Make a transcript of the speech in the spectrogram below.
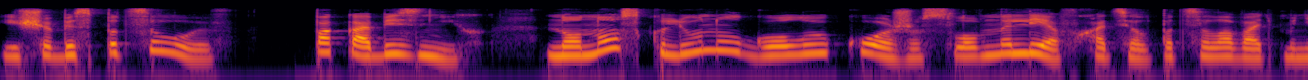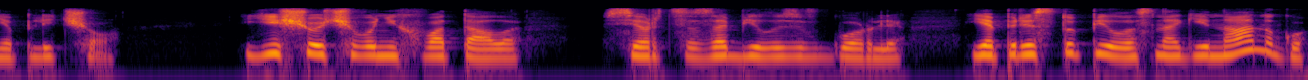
Еще без поцелуев. Пока без них. Но нос клюнул голую кожу, словно лев хотел поцеловать мне плечо. Еще чего не хватало. Сердце забилось в горле. Я переступила с ноги на ногу,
